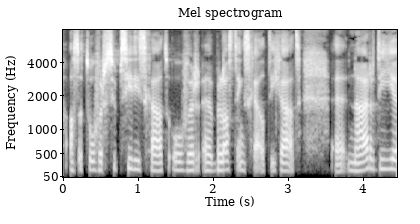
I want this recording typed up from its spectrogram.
als het over subsidies gaat, over belasting belastingsgeld die gaat naar die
